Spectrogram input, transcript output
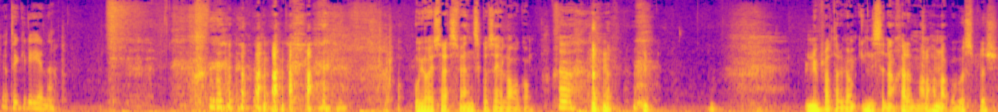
Jag tycker det ena. Och jag är sådär svensk och säger lagom. Ja. Nu pratade vi om insidan skärmar och hamnar på bussblysch.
